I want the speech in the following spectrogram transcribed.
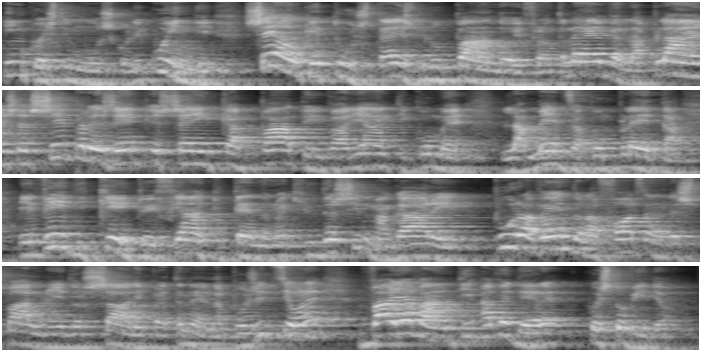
in questi muscoli. Quindi se anche tu stai sviluppando il front lever la planche se per esempio sei incappato in varianti come la mezza completa e vedi che i tuoi fianchi tendono a chiudersi magari pur avendo la forza nelle spalle nei dorsali per tenere la posizione vai avanti a vedere questo video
